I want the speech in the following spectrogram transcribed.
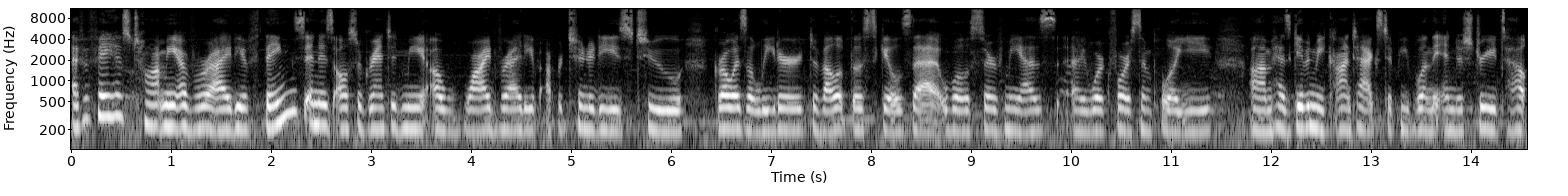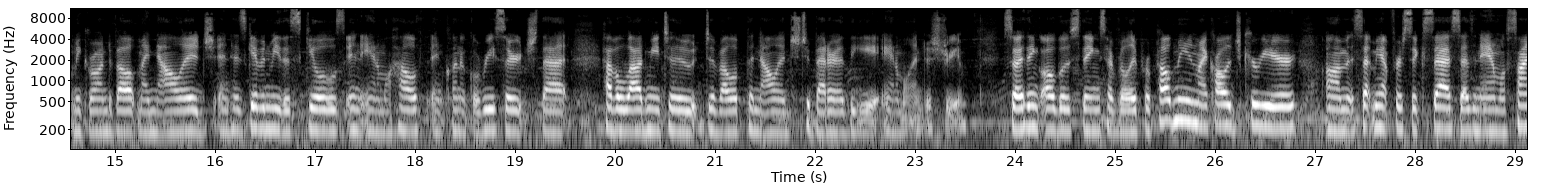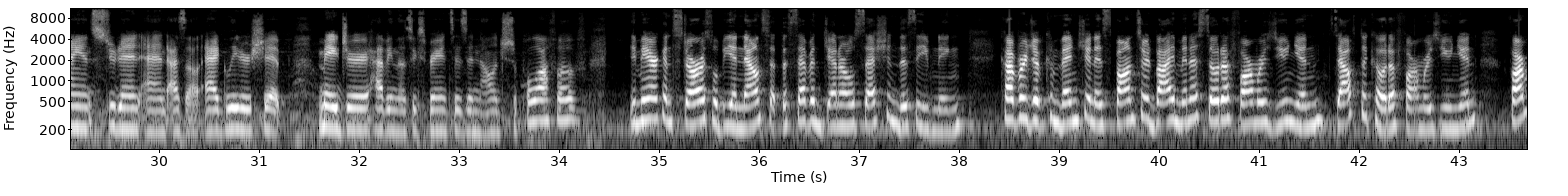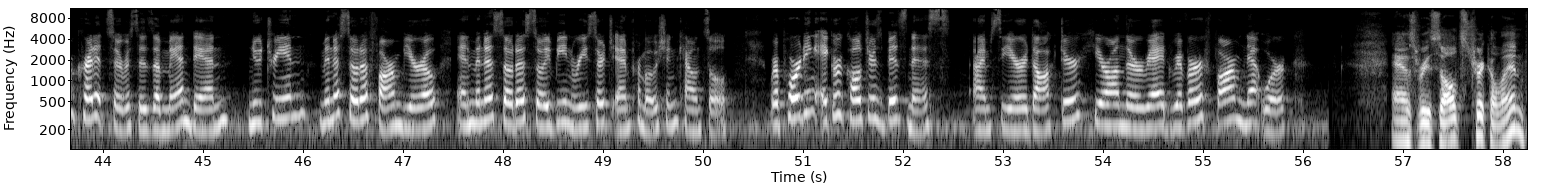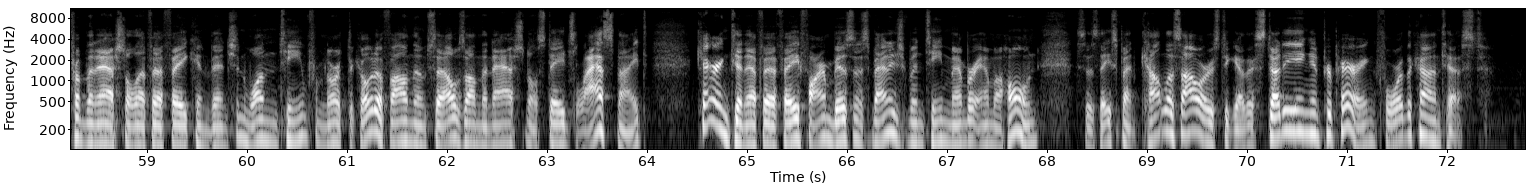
FFA has taught me a variety of things and has also granted me a wide variety of opportunities to grow as a leader, develop those skills that will serve me as a workforce employee, um, has given me contacts to people in the industry to help me grow and develop my knowledge, and has given me the skills in animal health and clinical research that have allowed me to develop the knowledge to better the animal industry. So I think all those things have really propelled me in my college career. Um, it set me up for success as an animal science student and as an ag leadership major, having those experiences and knowledge to pull off of. The American Stars will be announced at the 7th General Session this evening. Coverage of convention is sponsored by Minnesota Farmers Union, South Dakota Farmers Union, Farm Credit Services of Mandan, Nutrien, Minnesota Farm Bureau, and Minnesota Soybean Research and Promotion Council. Reporting Agriculture's Business, I'm Sierra Doctor here on the Red River Farm Network. As results trickle in from the National FFA convention, one team from North Dakota found themselves on the national stage last night. Carrington FFA Farm Business Management Team member Emma Hone says they spent countless hours together studying and preparing for the contest.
